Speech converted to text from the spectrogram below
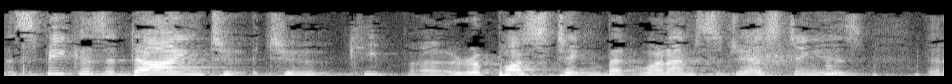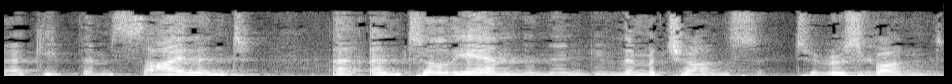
the speakers are dying to, to keep uh, riposting, but what I'm suggesting is that I keep them silent uh, until the end and then give them a chance to respond.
